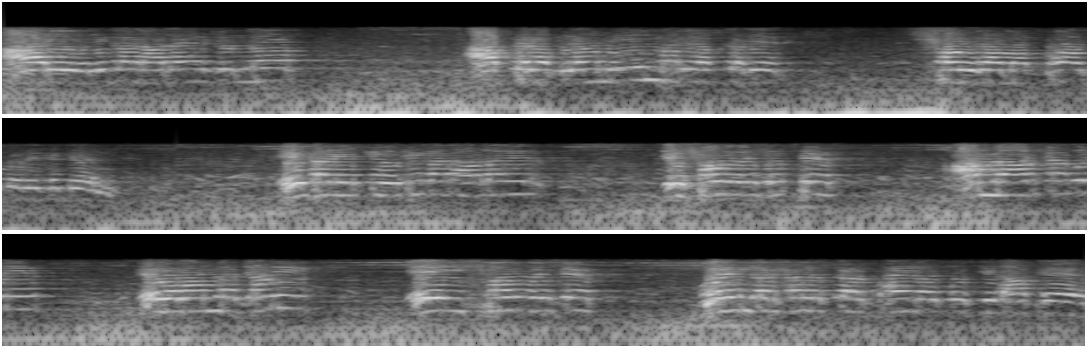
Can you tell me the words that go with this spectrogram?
আর এই অধিকার আদায়ের জন্য আপনারা গ্রামহীন ভাবে আপনাদের সংগ্রাম অব্যাহত রেখেছেন। এখানে একটি অধিকার আদায়ের যে সমাবেশ হচ্ছে আমরা আশা করি এবং আমরা জানি এই সমাবেশে গোয়েন্দা সংস্থার ভাইরা উপস্থিত আছেন।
